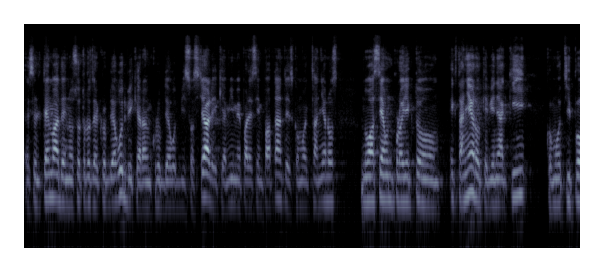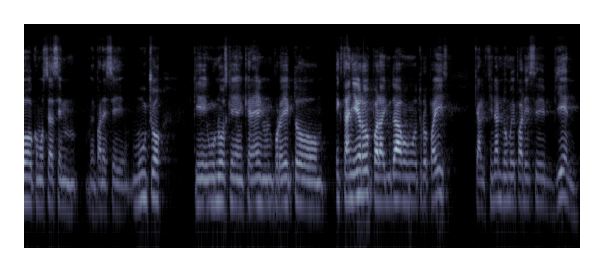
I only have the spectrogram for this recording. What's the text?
es el tema de nosotros del club de rugby, que era un club de rugby social y que a mí me parece importante, es como extranjeros no hacer un proyecto extranjero que viene aquí como tipo, como se hace, me parece mucho, que unos que creen un proyecto extranjero para ayudar a un otro país, que al final no me parece bien,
